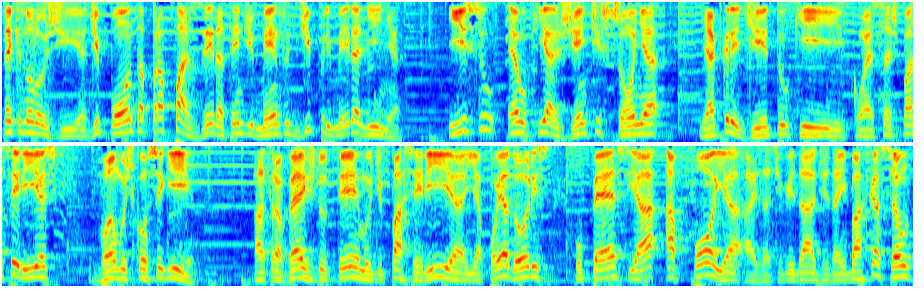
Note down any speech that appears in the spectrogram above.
tecnologia de ponta para fazer atendimento de primeira linha. Isso é o que a gente sonha e acredito que com essas parcerias vamos conseguir. Através do termo de parceria e apoiadores, o PSA apoia as atividades da embarcação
